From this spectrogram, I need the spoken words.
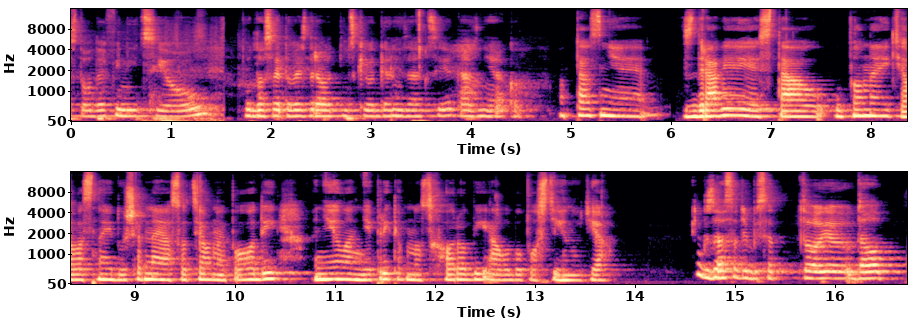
s tou definíciou podľa Svetovej zdravotníckej organizácie, tá znie ako? Tá znie Zdravie je stav úplnej telesnej, duševnej a sociálnej pohody a nie len neprítomnosť choroby alebo postihnutia. V zásade by sa to dalo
